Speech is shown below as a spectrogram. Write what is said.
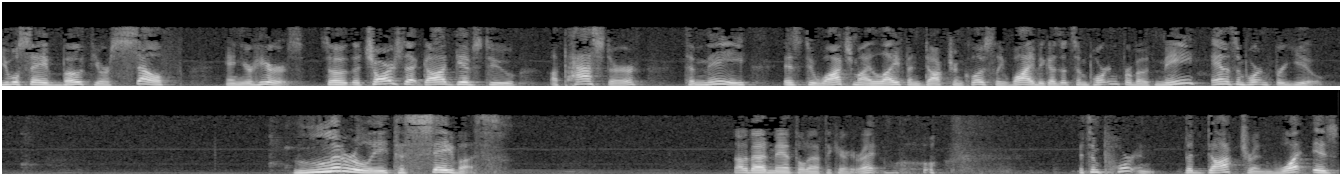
you will save both yourself and your hearers. So the charge that God gives to a pastor, to me, is to watch my life and doctrine closely. Why? Because it's important for both me and it's important for you. Literally to save us. Not a bad mantle to have to carry, right? It's important the doctrine, what is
